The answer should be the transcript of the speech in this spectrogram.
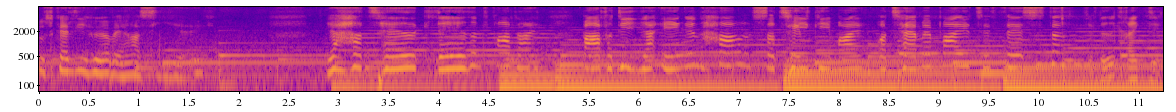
Du skal lige høre, hvad jeg har at sige her, ikke? Jeg har taget glæden fra dig, bare fordi jeg ingen har, så tilgiv mig og tag med mig til festen. Jeg ved ikke rigtigt.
